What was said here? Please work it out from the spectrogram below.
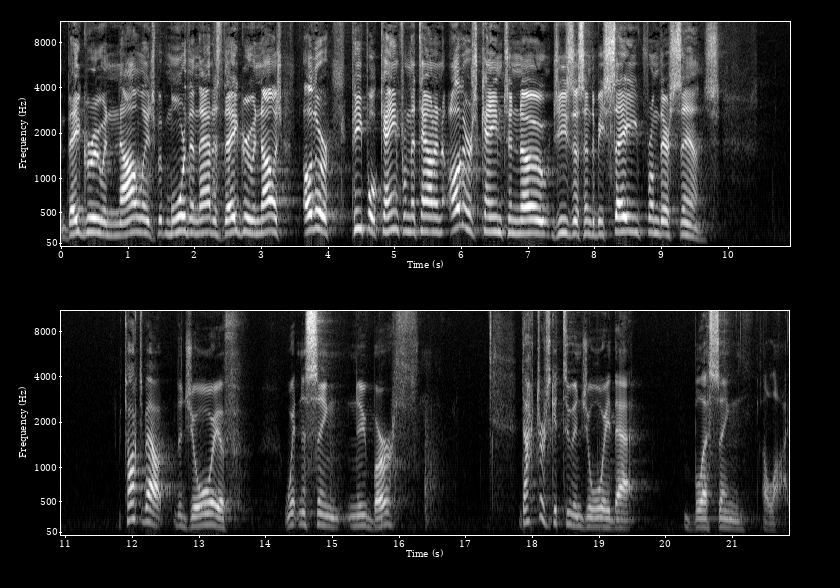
they grew in knowledge, but more than that, as they grew in knowledge, other people came from the town and others came to know Jesus and to be saved from their sins. We talked about the joy of witnessing new birth. Doctors get to enjoy that blessing a lot.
